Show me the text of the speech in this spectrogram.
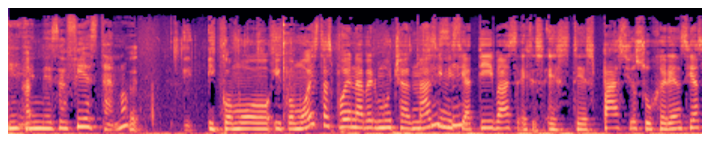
en, esa fiesta no eh, y, como y como estas pueden haber muchas más iniciativas este espacios sugerencias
